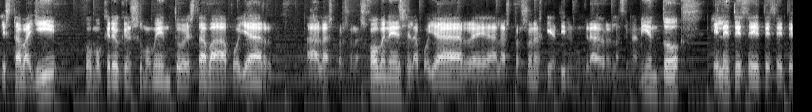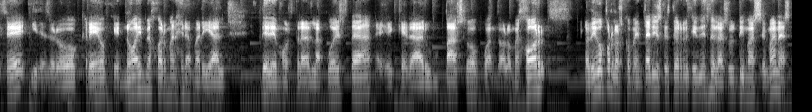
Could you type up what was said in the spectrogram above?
estaba allí, como creo que en su momento estaba apoyar a las personas jóvenes, el apoyar eh, a las personas que ya tienen un grado de relacionamiento, el etc, etc, etc. Y desde luego creo que no hay mejor manera, Marial, de demostrar la apuesta eh, que dar un paso cuando a lo mejor, lo digo por los comentarios que estoy recibiendo en las últimas semanas,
